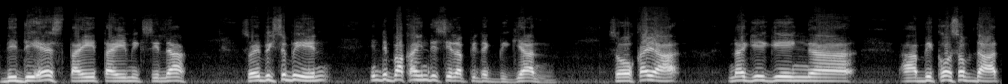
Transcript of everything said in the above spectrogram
DDS tahi-tahimik sila so ibig sabihin hindi baka hindi sila pinagbigyan so kaya nagiging ah, ah, because of that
